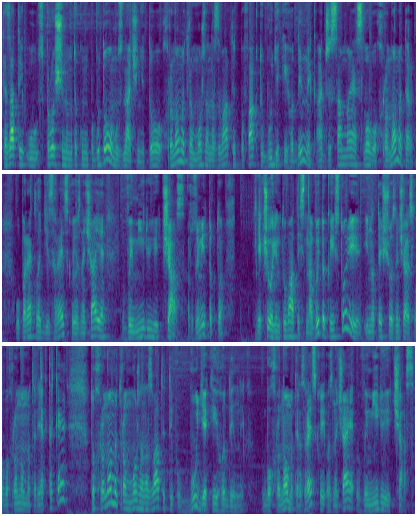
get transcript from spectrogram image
казати у спрощеному такому побутовому значенні, то хронометром можна назвати по факту будь-який годинник, адже саме слово хронометр у перекладі з грецької означає вимірює час. Розумієте? Тобто, якщо орієнтуватись на витоки історії і на те, що означає слово хронометр як таке, то хронометром можна назвати типу будь-який годинник. Бо хронометр з грецької означає вимірює час.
